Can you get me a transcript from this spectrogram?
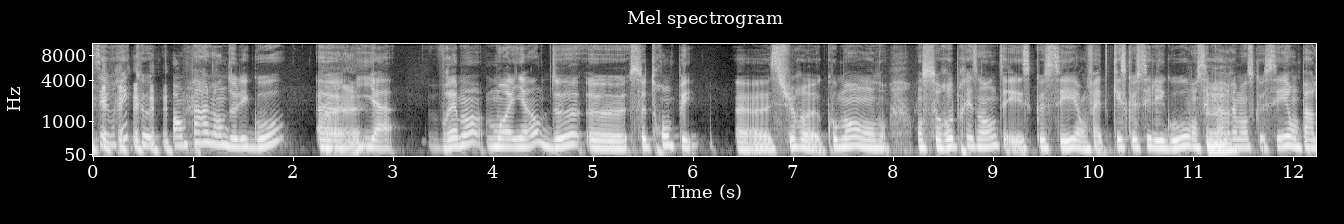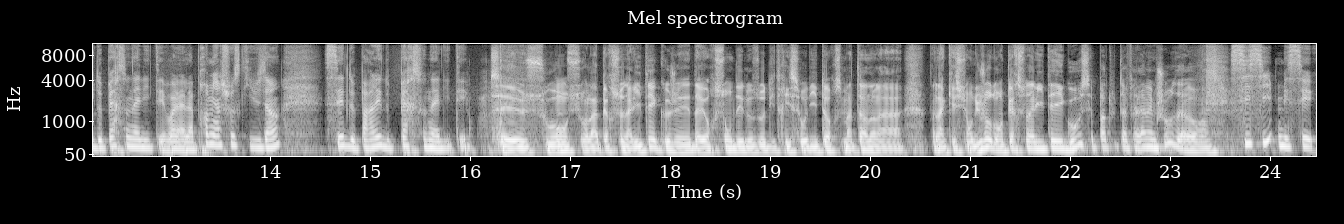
c'est vrai qu'en parlant de l'ego, euh, Ouais. il y a vraiment moyen de euh, se tromper. Euh, sur euh, comment on, on se représente et ce que c'est en fait. Qu'est-ce que c'est l'ego? On ne sait pas Mhm. vraiment ce que c'est. On parle de personnalité. Voilà, la première chose qui vient, c'est de parler de personnalité. C'est souvent sur la personnalité que j'ai d'ailleurs sondé nos auditrices et auditeurs ce matin dans la, dans la question du jour. Donc personnalité égo, c'est pas tout à fait la même chose alors? Si, si, mais c'est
